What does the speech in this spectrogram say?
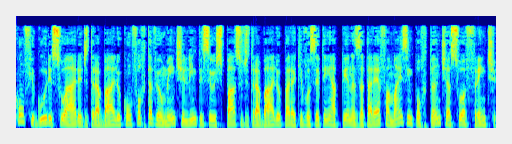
Configure sua área de trabalho confortavelmente e limpe seu espaço de trabalho para que você tenha apenas a tarefa mais importante à sua frente.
